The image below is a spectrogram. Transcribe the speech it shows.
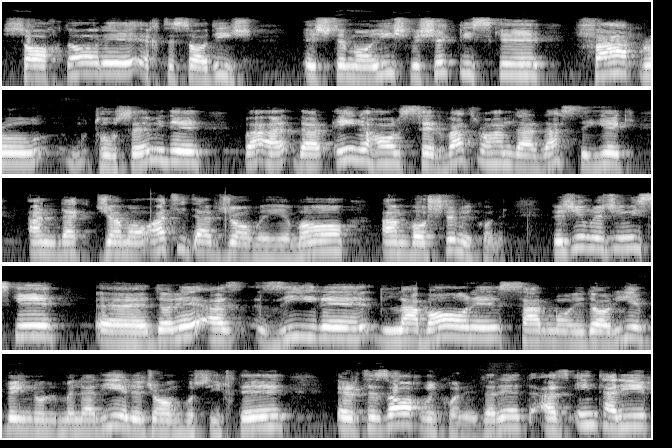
ساختار اقتصادیش اجتماعیش به شکلی است که فقر رو توسعه میده و در عین حال ثروت رو هم در دست یک اندک جماعتی در جامعه ما انباشته می‌کنه. رژیم رژیمی است که داره از زیر لبان سرمایهداری بین المللی لجام گسیخته ارتزاق می‌کنه. داره از این طریق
